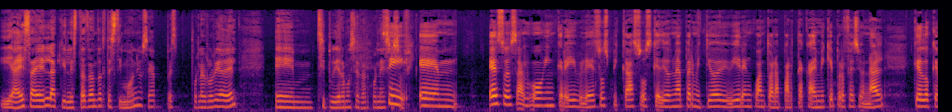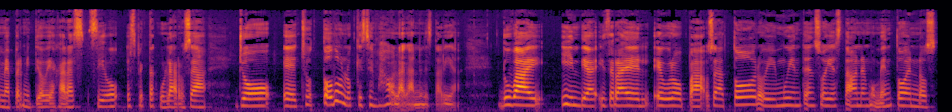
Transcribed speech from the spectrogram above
y a esa él a quien le estás dando el testimonio, o sea, pues por la gloria de él, eh, si pudiéramos cerrar con eso. Sí, eh, eso es algo increíble, esos Picassos que Dios me ha permitido vivir en cuanto a la parte académica y profesional, que es lo que me ha permitido viajar, ha sido espectacular. O sea, yo he hecho todo lo que se me ha dado la gana en esta vida. Dubai, India, Israel, Europa, o sea, todo lo vi muy intenso y he estado en el momento en los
